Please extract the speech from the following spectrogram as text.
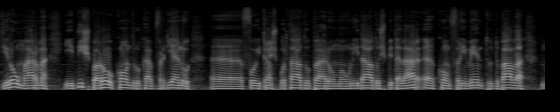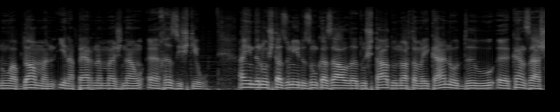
tirou uma arma e disparou contra o cabo-verdiano. Uh, foi transportado para uma unidade hospitalar uh, com ferimento de bala no abdômen e na perna, mas não uh, resistiu. Brasil. Ainda nos Estados Unidos, um casal do estado norte-americano de eh, Kansas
